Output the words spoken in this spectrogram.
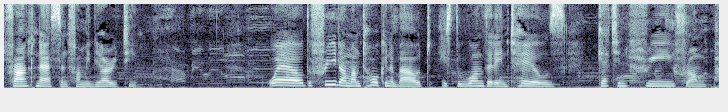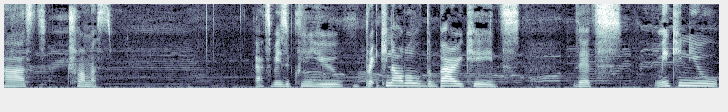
frankness and familiarity. Well, the freedom I'm talking about is the one that entails getting free from past traumas. That's basically you breaking out all of the barricades that's making you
